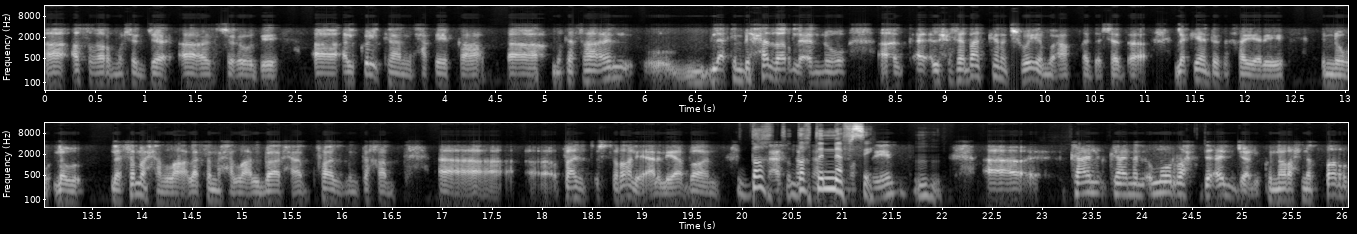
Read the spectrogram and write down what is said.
آه، أصغر مشجع آه، سعودي. الكل كان حقيقة متفائل لكن بحذر لأنه الحسابات كانت شوية معقدة شذا. لك أن تتخيلي إنه لو لا سمح الله لا سمح الله البارحة فاز منتخب فازت أستراليا على اليابان. الضغط الضغط النفسي. كان كان الأمور راح تأجل. كنا راح نضطر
